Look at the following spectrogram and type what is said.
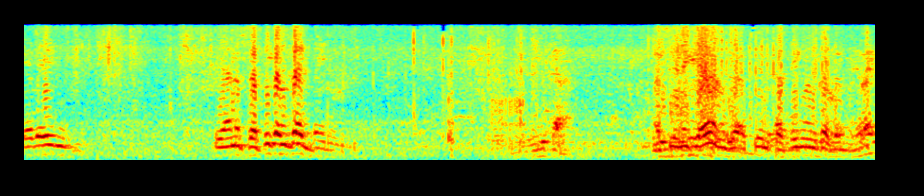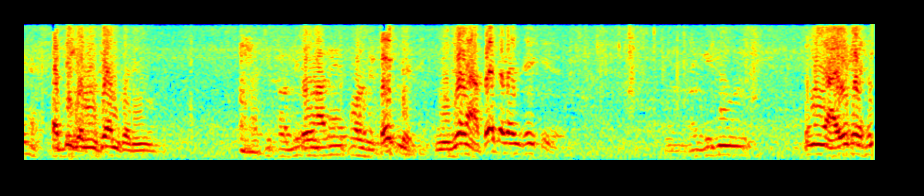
કે ભાઈ એનો પ્રતિક્રમ કર ભાઈ અશ્વિને કહેવાનું કે અશ્વિન પ્રતિક્રમ કરો લેવાય ને. પ્રતિક્રમ કેમ કર્યું? મૂંઝવણ આપડે કદાચ જશે Negative તમે આવી બેસો?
